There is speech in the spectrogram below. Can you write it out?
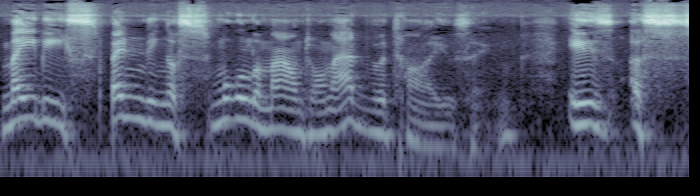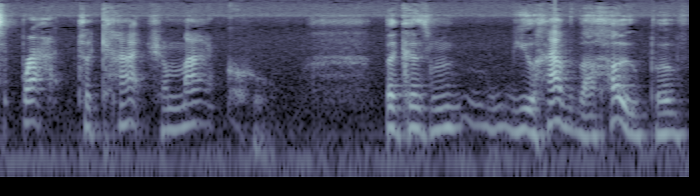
Maybe spending a small amount on advertising is a sprat to catch a mackerel because you have the hope of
